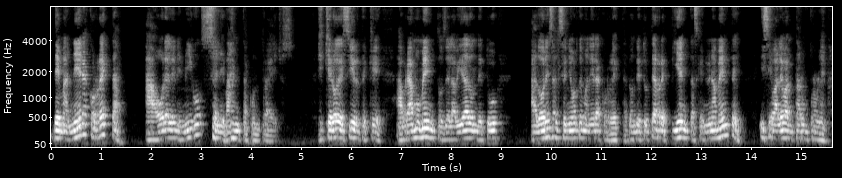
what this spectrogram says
de manera correcta, ahora el enemigo se levanta contra ellos. Y quiero decirte que habrá momentos de la vida donde tú adores al Señor de manera correcta, donde tú te arrepientas genuinamente y se va a levantar un problema.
